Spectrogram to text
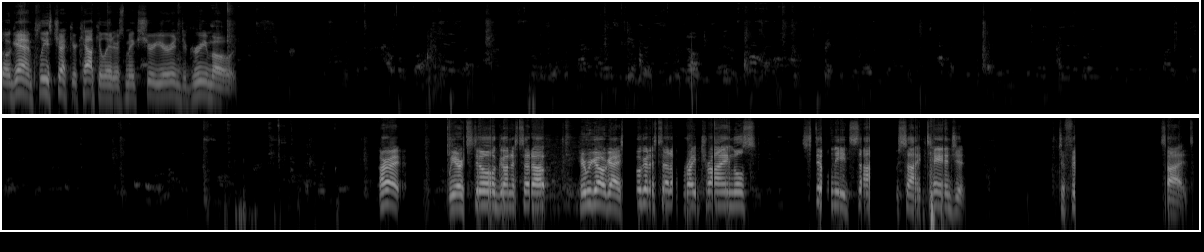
So again, please check your calculators. Make sure you're in degree mode. All right, we are still going to set up. Here we go, guys. Still going to set up right triangles. Still need sine, cosine, tangent to fit sides.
